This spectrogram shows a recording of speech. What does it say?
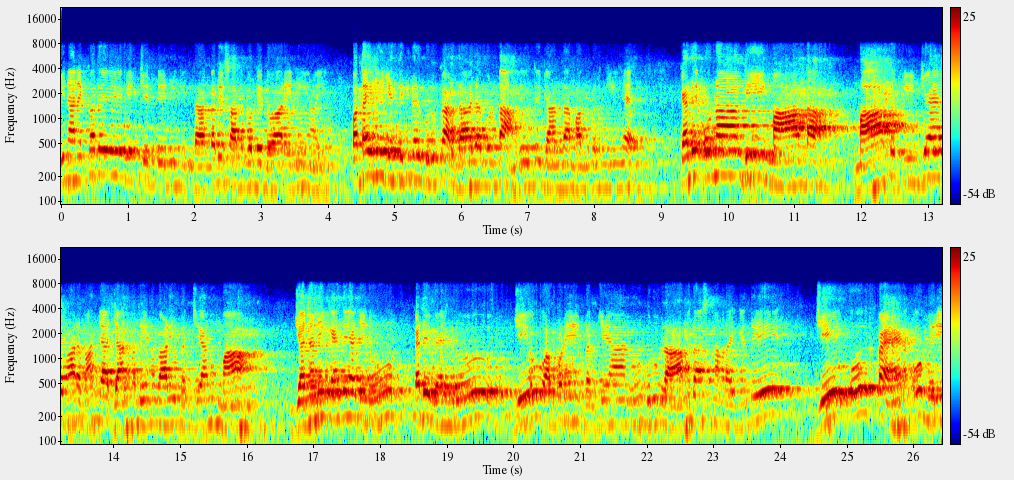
ਜਿਨ੍ਹਾਂ ਨੇ ਕਦੇ ਵੀ ਚਿੰਤੇ ਨਹੀਂ ਕੀਤਾ, ਕਦੇ ਸਤਿਗੁਰ ਦੇ ਦੁਆਰੇ ਨਹੀਂ ਆਏ। ਪਤਾ ਹੀ ਨਹੀਂ ਜ਼ਿੰਦਗੀ ਦੇ ਗੁਰੂ ਘਰ ਦਾ ਜਾਂ ਗੁਰਧਾਮ ਦੇ ਉੱਤੇ ਜਾਣ ਦਾ ਮਤਲਬ ਕੀ ਹੈ। ਕਹਿੰਦੇ ਉਹਨਾਂ ਦੀ ਮਾਤਾ, ਮਾਤ ਕੀਜੈ ਹਰ ਵਾਂਝਾ ਜਨਮ ਦੇਣ ਵਾਲੀ ਬੱਚਿਆਂ ਨੂੰ ਮਾਂ। ਜਨਨੀ ਕਹਿੰਦੇ ਆ ਜਿਹਨੂੰ, ਕਹਿੰਦੇ ਵਾਹਿਗੁਰੂ ਜੇ ਉਹ ਆਪਣੇ ਬੱਚਿਆਂ ਨੂੰ ਗੁਰੂ ਰਾਮਦਾਸ ਮਹਾਰਾਜ ਕਹਿੰਦੇ, ਜੇ ਉਹ ਭੈਣ, ਉਹ ਮੇਰੀ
